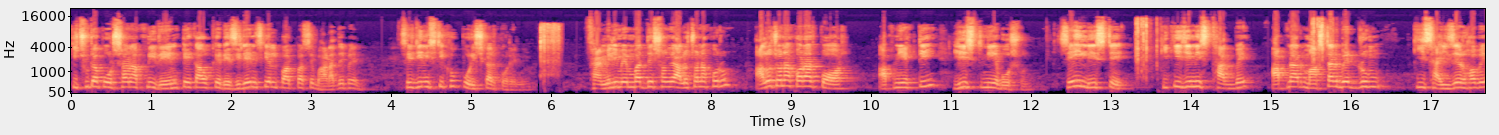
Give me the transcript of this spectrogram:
কিছুটা পোর্শন আপনি রেন্টে কাউকে রেসিডেন্সিয়াল পারপাসে ভাড়া দেবেন? সেই জিনিসটি খুব পরিষ্কার করে নিন। ফ্যামিলি মেম্বারদের সঙ্গে আলোচনা করুন। আলোচনা করার পর আপনি একটি লিস্ট নিয়ে বসুন। সেই লিস্টে কি কি জিনিস থাকবে? আপনার মাস্টার বেডরুম কি সাইজের হবে?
